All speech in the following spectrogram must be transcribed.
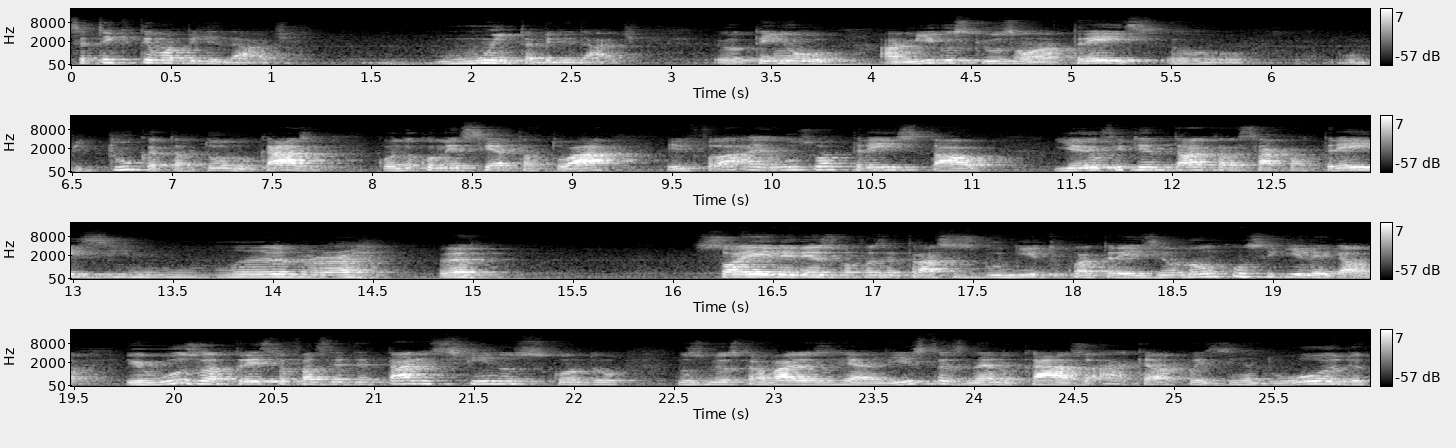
você tem que ter uma habilidade, muita habilidade. Eu tenho amigos que usam a 3, o, Bituca tatuou no caso, quando eu comecei a tatuar, ele falou, ah, eu uso a 3 tal. E aí eu fui tentar traçar com a 3 e. Mano. Só ele mesmo vai fazer traços bonitos com a 3 e eu não consegui legal. Eu uso a 3 para fazer detalhes finos quando nos meus trabalhos realistas, né? No caso, ah, aquela coisinha do olho,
